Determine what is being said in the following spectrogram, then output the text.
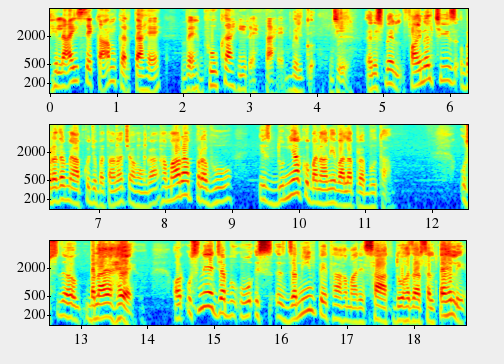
ढिलाई से काम करता है वह भूखा ही रहता है। बिल्कुल। जी। एंड इसमें फाइनल चीज़ ब्रदर मैं आपको जो बताना चाहूँगा हमारा प्रभु इस दुनिया को बनाने वाला प्रभु था। उस बनाया है और उसने जब वो इस ज़मीन पे था हमारे साथ 2000 साल पहले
